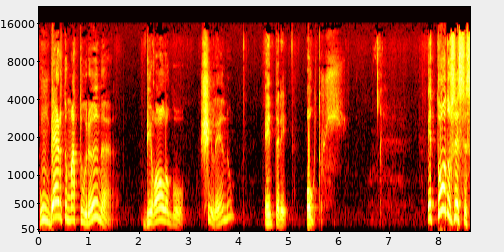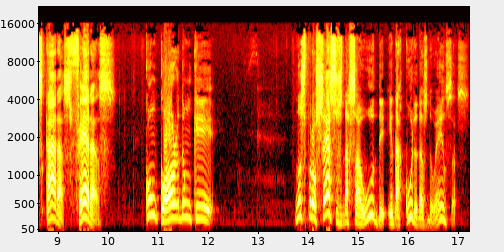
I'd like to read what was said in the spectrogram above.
Humberto Maturana, biólogo chileno, entre outros. E todos esses caras, feras, concordam que nos processos da saúde e da cura das doenças,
